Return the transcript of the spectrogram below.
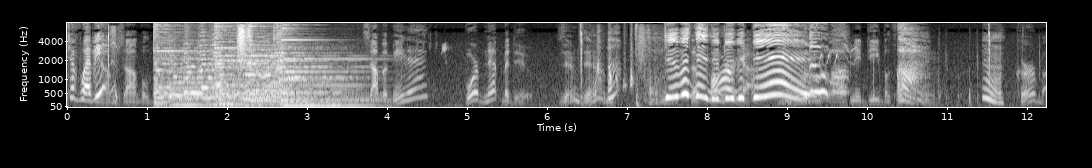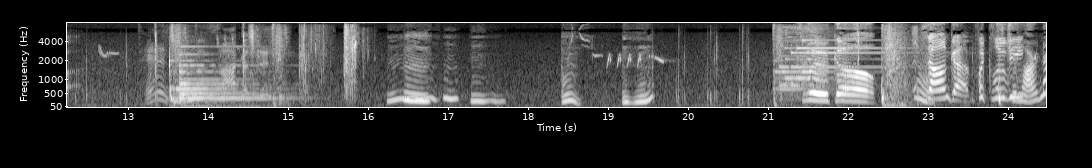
Tavwebi? Yum Zomble. Zababine. Borb Zim Zim. Nidiba. Hmm. Gerba. Tangent. Zagate. Mhm. Zonga. Fakluvi. Tremarna?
